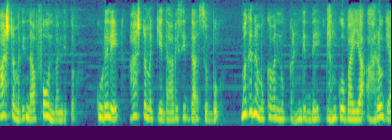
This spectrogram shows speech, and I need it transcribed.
ಆಶ್ರಮದಿಂದ ಫೋನ್ ಬಂದಿತ್ತು. ಕೂಡಲೇ ಆಶ್ರಮಕ್ಕೆ ಧಾವಿಸಿದ್ದ ಸುಬ್ಬು. ಮಗನ ಮುಖವನ್ನು ಕಂಡಿದ್ದೇ ಯಂಕೂಬಾಯಿಯ ಆರೋಗ್ಯ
